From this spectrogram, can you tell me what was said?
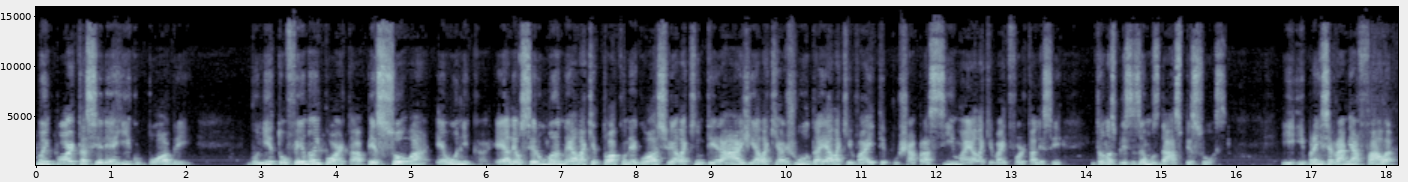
Não importa se ele é rico, pobre, bonito ou feio, não importa. A pessoa é única. Ela é o ser humano, ela que toca o negócio, ela que interage, ela que ajuda, ela que vai te puxar para cima, ela que vai te fortalecer. Então nós precisamos das pessoas. E, e para encerrar minha fala,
